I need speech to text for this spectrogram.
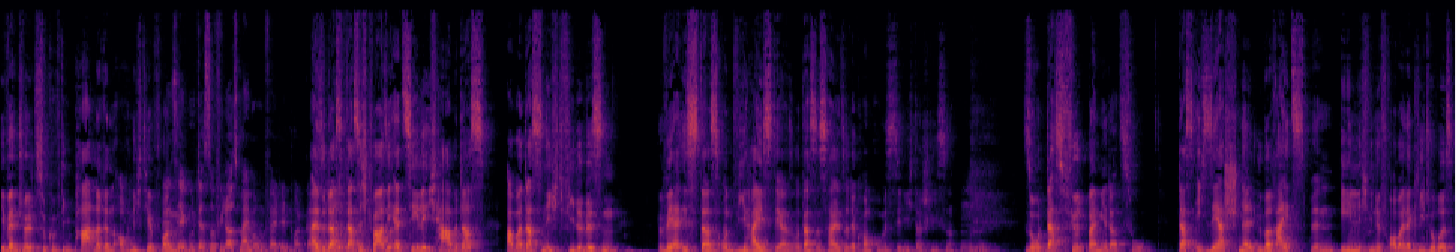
eventuell zukünftigen Partnerinnen auch nicht Das hiervon. ist ja gut, dass so viele aus meinem Umfeld den Podcast Also, dass, dass ich quasi erzähle, ich habe das, aber dass nicht viele wissen, wer ist das und wie heißt der. So, das ist halt so der Kompromiss, den ich da schließe. So, das führt bei mir dazu, dass ich sehr schnell überreizt bin, ähnlich wie eine Frau bei der Klitoris,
